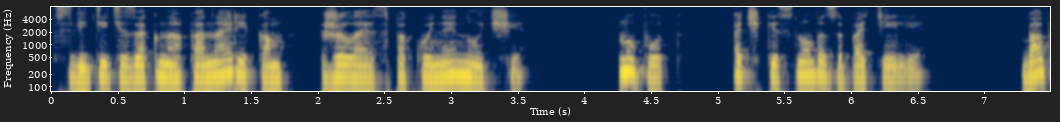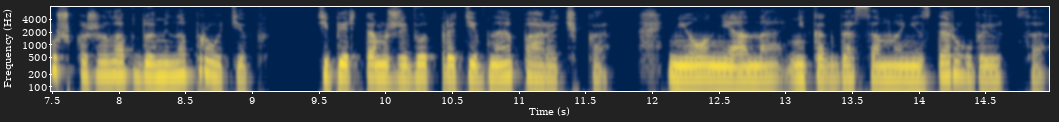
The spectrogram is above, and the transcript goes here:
«Светить из окна фонариком, желая спокойной ночи». Ну вот, очки снова запотели. Бабушка жила в доме напротив. Теперь там живет противная парочка. Ни он, ни она никогда со мной не здороваются.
